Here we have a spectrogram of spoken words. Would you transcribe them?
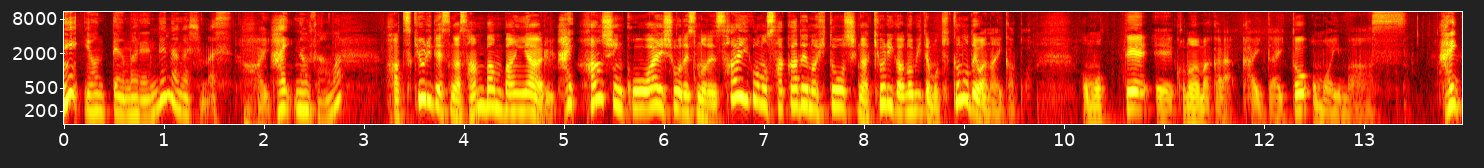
に4点馬連で流します。はい。はい。なおさんは？初距離ですが3番ヴァンヤール、はい。阪神好相性ですので最後の坂での一押しが距離が伸びても効くのではないかと思って、えーこの馬から買いたいと思います。はい。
